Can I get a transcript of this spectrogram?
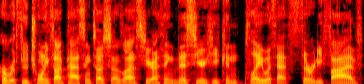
Herbert threw 25 passing touchdowns last year. I think this year he can play with that 35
